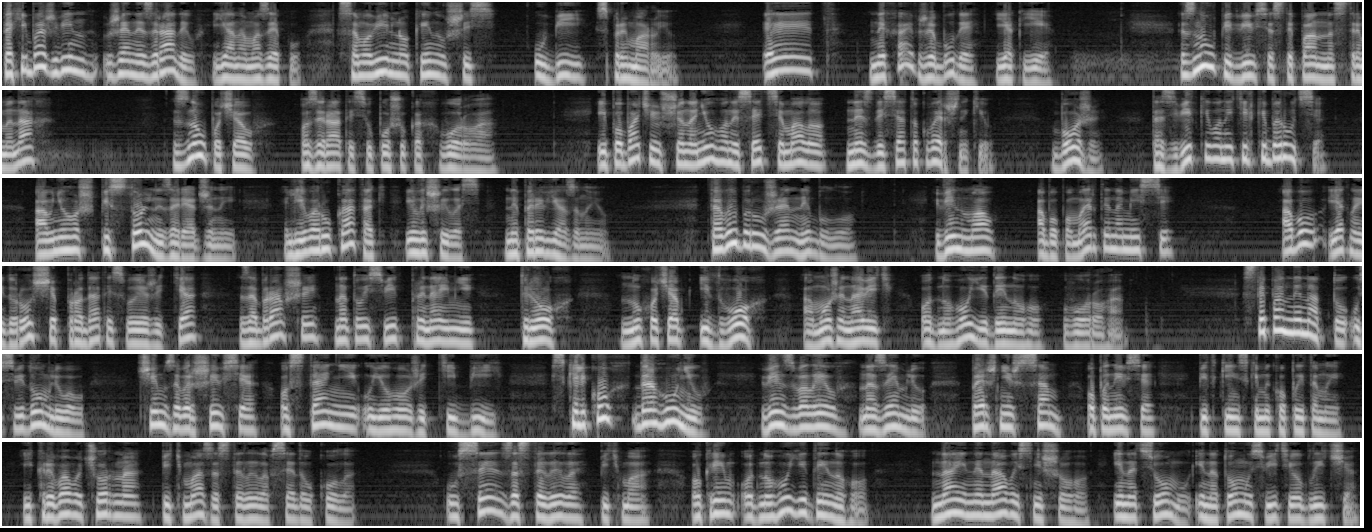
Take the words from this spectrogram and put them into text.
Та хіба ж він вже не зрадив Яна Мазепу, самовільно кинувшись у бій з примарою? Ет, нехай вже буде, як є. Знов підвівся Степан на стременах, знов почав озиратись у пошуках ворога і побачив, що на нього несеться мало не з десяток вершників. Боже, та звідки вони тільки беруться? А в нього ж пістоль не заряджений, ліва рука так і лишилась неперев'язаною. Та вибору вже не було. Він мав або померти на місці, або якнайдорожче продати своє життя, забравши на той світ принаймні трьох, ну хоча б і двох, а може навіть одного єдиного ворога. Степан не надто усвідомлював, чим завершився останній у його житті бій. Скількох драгунів він звалив на землю, перш ніж сам опинився під кінськими копитами, і криваво чорна пітьма застелила все довкола. Усе застелила пітьма, окрім одного єдиного, найненависнішого і на цьому, і на тому світі обличчя,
